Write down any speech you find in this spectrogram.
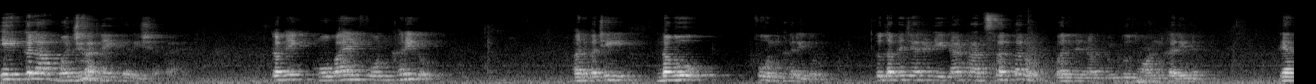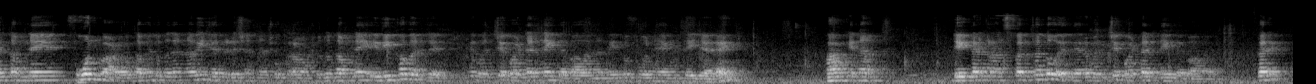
એકલા મજા નહીં કરી શકાય. તમે એક મોબાઈલ ફોન ખરીદો અને પછી નવો ફોન ખરીદો. તો તમે જ્યારે ડેટા ટ્રાન્સફર કરો બંનેના બ્લૂટૂથ ઓન કરીને, ત્યારે તમને ફોન વાળો, તમે તો બધા નવી જનરેશનના છોકરાઓ છો, તો તમને એવી ખબર છે કે વચ્ચે બટન નહીં દબાવવાના, નહીં તો ફોન હેંગ થઈ જાય રાઈટ હા કે ના? ડેટા ટ્રાન્સફર થતો હોય ત્યારે વચ્ચે બટન નહીં દબાવવાનું કરેક્ટ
